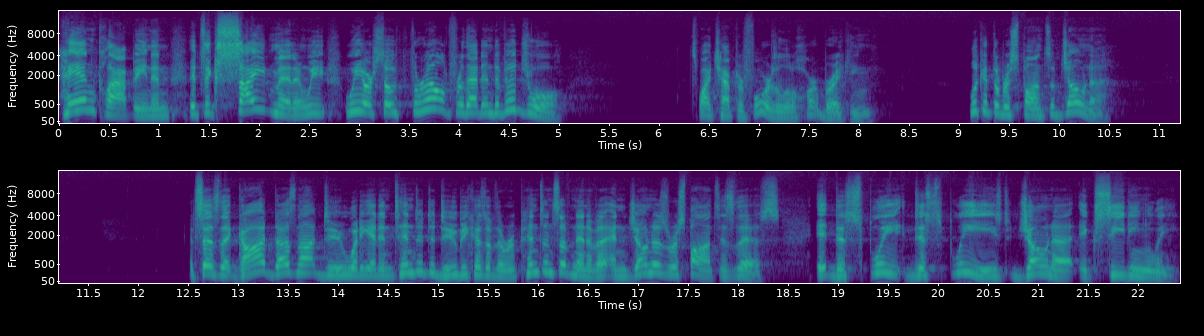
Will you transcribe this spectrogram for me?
hand clapping and it's excitement, and we, we are so thrilled for that individual. That's why chapter 4 is a little heartbreaking. Look at the response of Jonah. It says that God does not do what he had intended to do because of the repentance of Nineveh, and Jonah's response is this it disple- displeased Jonah exceedingly.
